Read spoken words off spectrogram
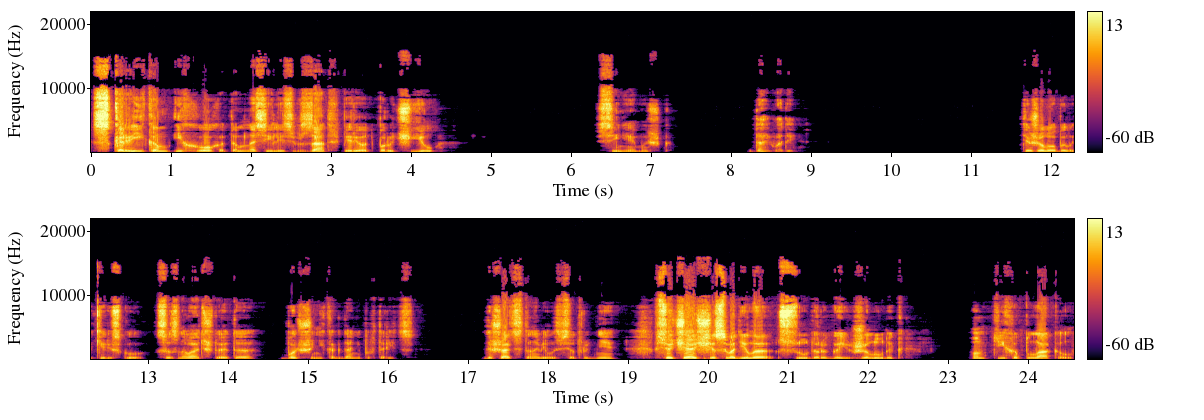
с криком и хохотом носились взад-вперед по ручью. Синяя мышка, дай воды. Тяжело было Кириску сознавать, что это больше никогда не повторится. Дышать становилось все труднее, все чаще сводило судорогой желудок. Он тихо плакал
